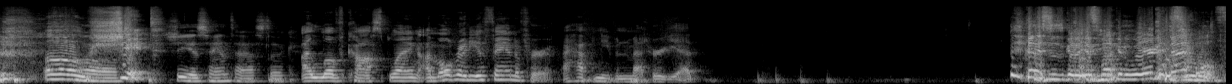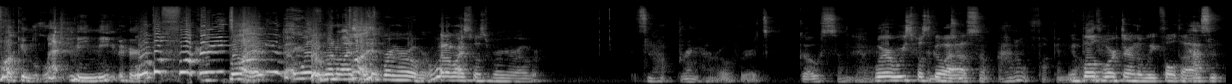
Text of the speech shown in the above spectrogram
Oh, Oh. shit! She is fantastic. I love cosplaying. I'm already a fan of her. I haven't even met her yet. this is gonna get fucking weird you won't fucking let me meet her. What the fuck are you But- talking about? When, when am I supposed to bring her over? When am I supposed to bring her over? It's not bring her over. It's go somewhere. Where are we supposed to go out? Some, I don't fucking know. We both man. work during the week full time. Hasn't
